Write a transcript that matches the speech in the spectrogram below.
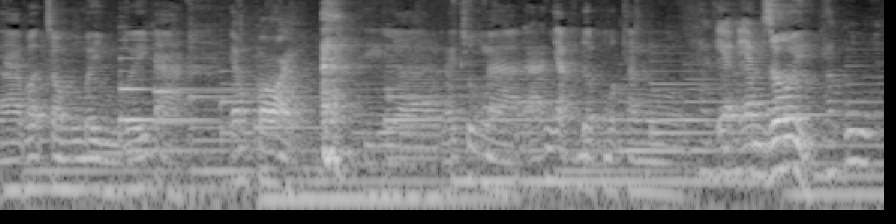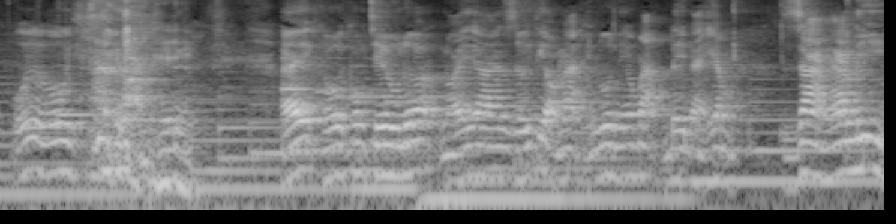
à, vợ chồng mình với cả em còi. Thì à, nói chung là đã nhặt được một thằng em em rơi. Ôi ôi ôi đấy thôi không trêu nữa. Nói à, giới thiệu lại luôn nha các bạn. Đây là em giàng ali.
